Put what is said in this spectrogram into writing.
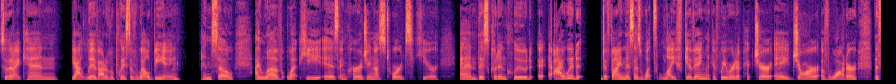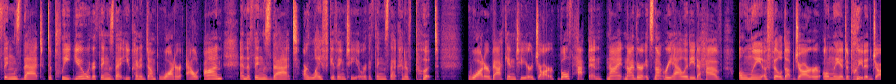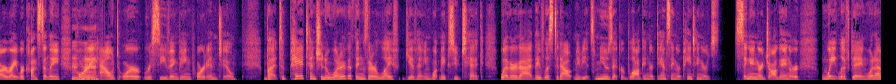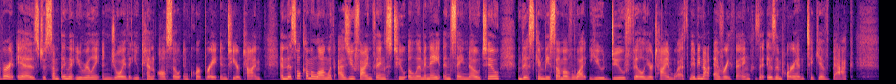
so that I can, yeah, live out of a place of well being. And so I love what he is encouraging us towards here. And this could include, I would define this as what's life giving. Like if we were to picture a jar of water, the things that deplete you or the things that you kind of dump water out on, and the things that are life giving to you or the things that kind of put water back into your jar. Both happen. Ni- neither, it's not reality to have only a filled up jar or only a depleted jar, right? We're constantly mm-hmm. pouring out or receiving being poured into. But to pay attention to what are the things that are life giving, what makes you tick, whether that they've listed out, maybe it's music or blogging or dancing or painting or singing or jogging or weightlifting, whatever it is, just something that you really enjoy that you can also incorporate into your time. And this will come along with as you find things to eliminate and say no to, this can be some of what you do fill your time with. Maybe not everything, because it is important to give back,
